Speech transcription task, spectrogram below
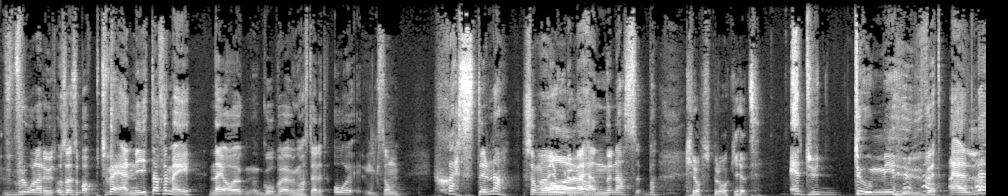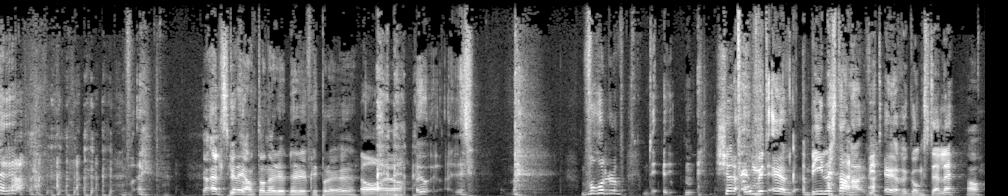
vrålar ut och sen så bara tvärnita för mig när jag går på övergångsstället. Och liksom gesterna som jag Ja, gjorde ja, med ja. händerna. Så, Kroppsspråket. är du dum i huvudet eller? Jag älskar dig Anton när du, när du flippar över. Ja, ja. Vad håller du... det- Köra om ett över... Bilen stannar vid ett övergångsställe. Ja.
